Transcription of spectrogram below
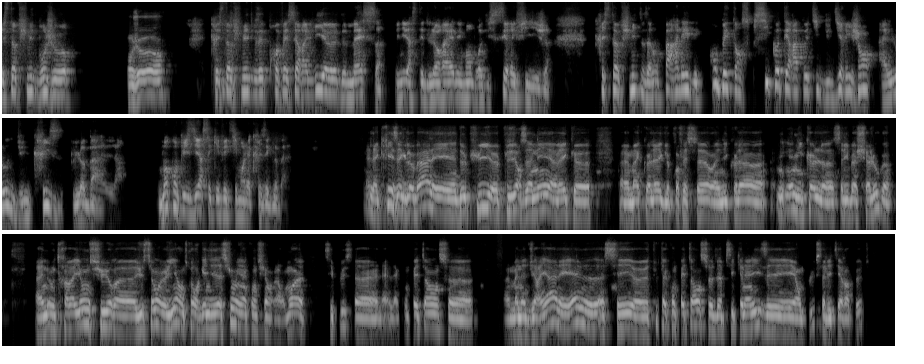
Christophe Schmitt, bonjour. Bonjour. Christophe Schmitt, vous êtes professeur à l'IAE de Metz, Université de Lorraine et membre du CEREFIGE. Christophe Schmitt, nous allons parler des compétences psychothérapeutiques du dirigeant à l'aune d'une crise globale. Le moins qu'on puisse dire, c'est qu'effectivement, la crise est globale. La crise est globale et depuis euh, plusieurs années, avec euh, euh, ma collègue, le professeur Nicolas, Nicole Saliba-Chaloub, nous travaillons sur justement le lien entre organisation et inconscient. Alors moi, c'est plus la, la, compétence managériale et elle, c'est toute la compétence de la psychanalyse et en plus, elle est thérapeute.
